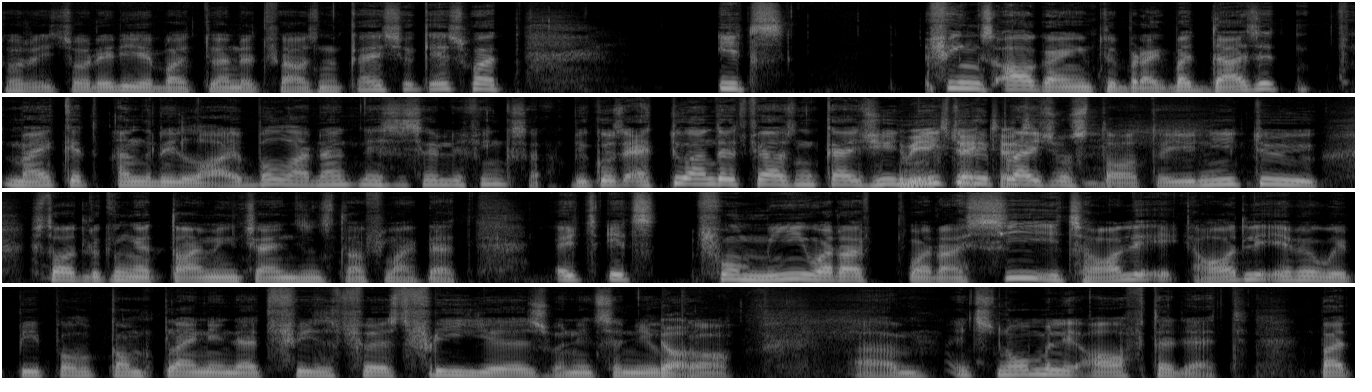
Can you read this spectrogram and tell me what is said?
So it's already about two hundred thousand k. So guess what? It's things are going to break, but does it make it unreliable? I don't necessarily think so. Because at 200,000 k's, you need to replace your starter. You need to start looking at timing chains and stuff like that. It's it's for me what I what I see. It's hardly hardly ever where people complain in that fir- first three years when it's a new car. Um, it's normally after that, but.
